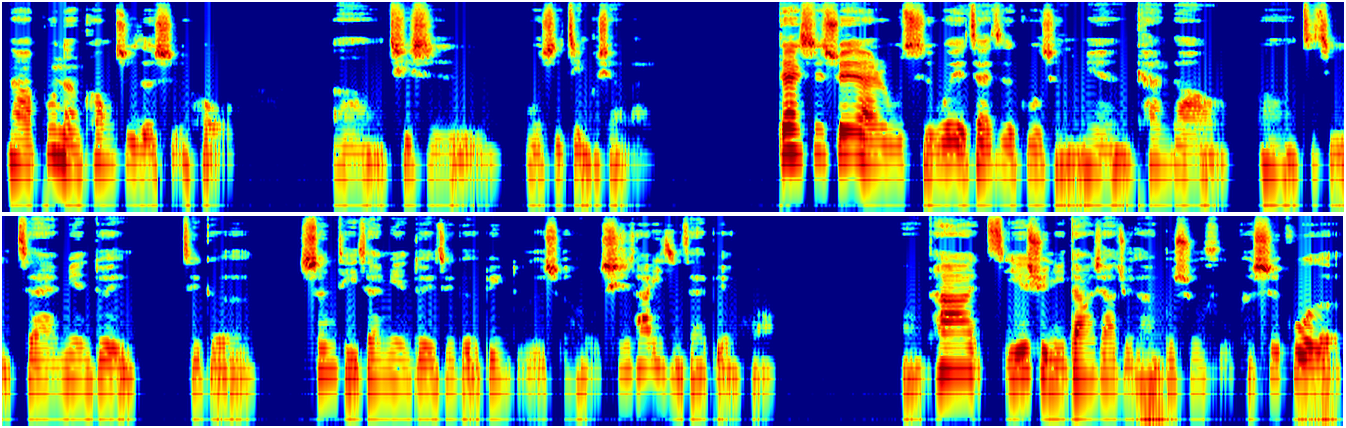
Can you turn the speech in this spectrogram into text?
那不能控制的时候，嗯，其实我是静不下来的。但是虽然如此，我也在这个过程里面看到，嗯，自己在面对这个身体，在面对这个病毒的时候，其实它一直在变化。嗯，它也许你当下觉得很不舒服，可是过了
